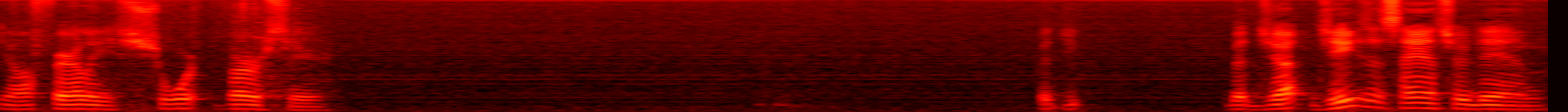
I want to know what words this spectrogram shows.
You know, a fairly short verse here. But, you- but Je- Jesus answered them,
